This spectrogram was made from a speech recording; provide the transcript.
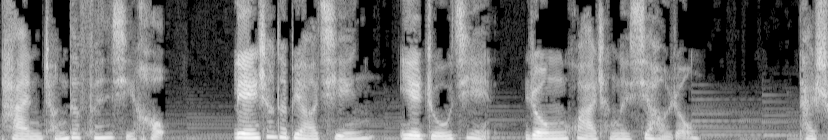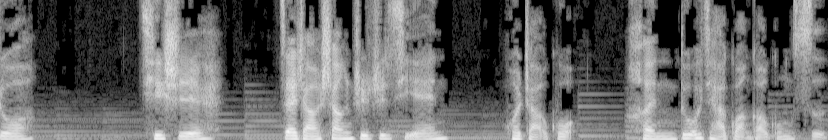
坦诚的分析后，脸上的表情也逐渐融化成了笑容。他说：“其实，在找上智之前，我找过很多家广告公司，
